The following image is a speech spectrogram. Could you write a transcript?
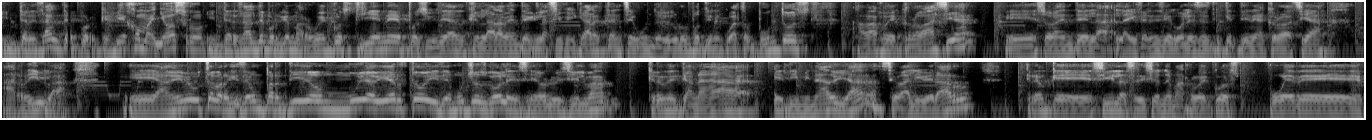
Interesante porque... Viejo mañoso. Interesante porque Marruecos tiene posibilidad claramente de clasificar, está en segundo del grupo, tiene cuatro puntos, abajo de Croacia, eh, solamente la, la diferencia de goles es que tiene a Croacia arriba. Eh, a mí me gusta para que sea un partido muy abierto y de muchos goles, señor Luis Silva. Creo que Canadá eliminado ya, se va a liberar. Creo que sí, la selección de Marruecos puede,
